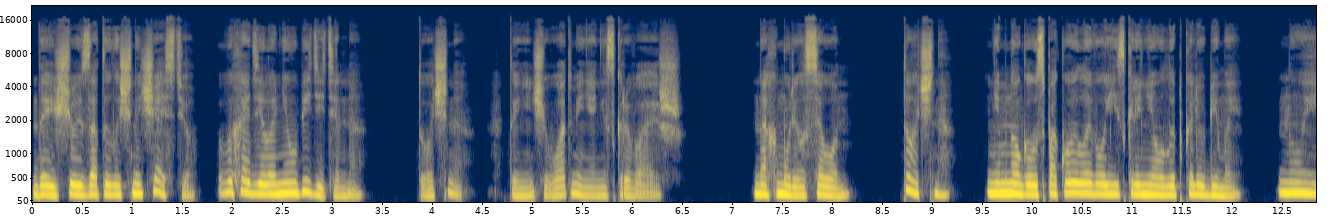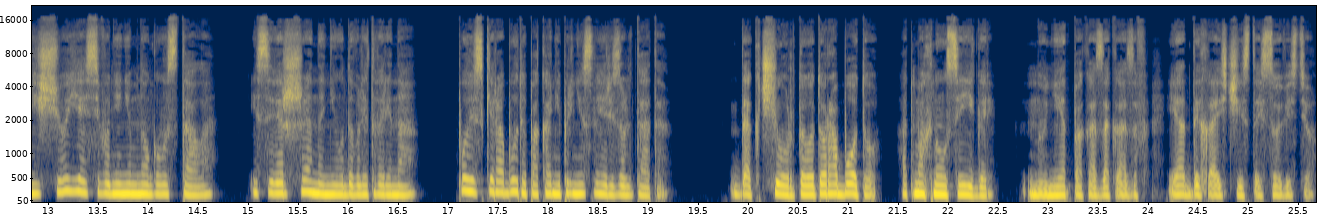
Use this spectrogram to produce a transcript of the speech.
да еще и затылочной частью. Выходило неубедительно. «Точно? Ты ничего от меня не скрываешь?» Нахмурился он. «Точно». Немного успокоила его искренняя улыбка любимой. «Ну и еще я сегодня немного устала и совершенно не удовлетворена. Поиски работы пока не принесли результата. «Да к чёрту эту работу!» — отмахнулся Игорь. «Ну нет пока заказов, и отдыхай с чистой совестью,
